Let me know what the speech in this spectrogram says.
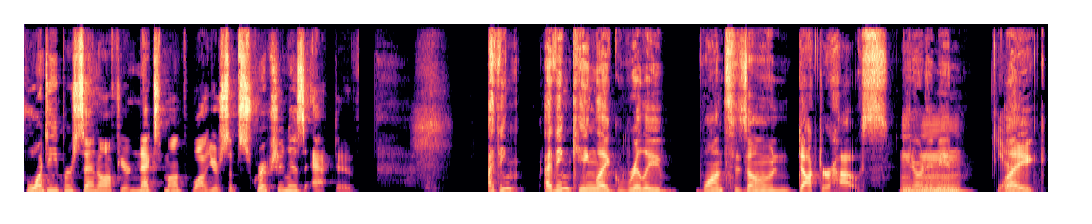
20% off your next month while your subscription is active. I think I think King like really wants his own Doctor House. You know what I mean? Mm-hmm. Yeah. Like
